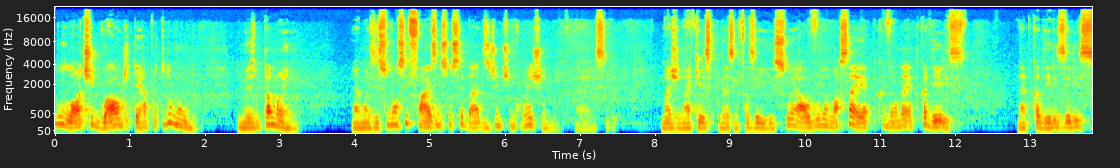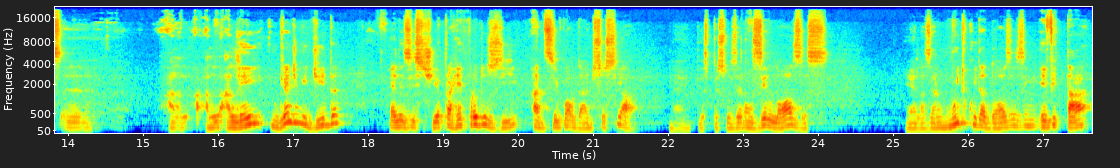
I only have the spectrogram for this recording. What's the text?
um lote igual de terra para todo mundo, do mesmo tamanho. Né? Mas isso não se faz em sociedades de antigo regime. Né? Esse, imaginar que eles pudessem fazer isso é algo da nossa época, não da época deles. Na época deles, eles é, a, a, a lei, em grande medida, ela existia para reproduzir a desigualdade social. Né? As pessoas eram zelosas, elas eram muito cuidadosas em evitar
